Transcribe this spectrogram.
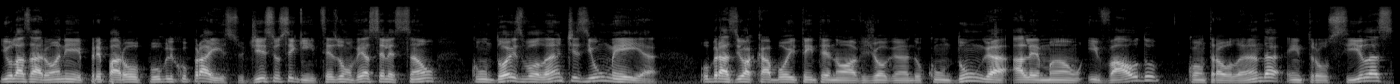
e o Lazzaroni preparou o público para isso. Disse o seguinte: vocês vão ver a seleção com dois volantes e um meia. O Brasil acabou 89 jogando com Dunga, Alemão e Valdo contra a Holanda, entrou Silas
